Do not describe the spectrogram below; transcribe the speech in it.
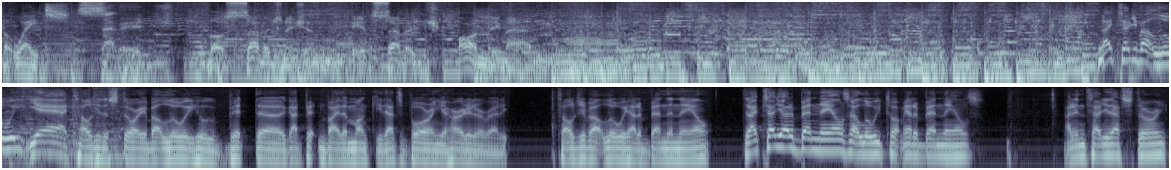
but waits. Savage. The Savage Nation. It's Savage on demand. Did I tell you about Louis? Yeah, I told you the story about Louis who bit, uh, got bitten by the monkey. That's boring. You heard it already. Told you about Louis how to bend the nail. Did I tell you how to bend nails? How Louis taught me how to bend nails? I didn't tell you that story.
